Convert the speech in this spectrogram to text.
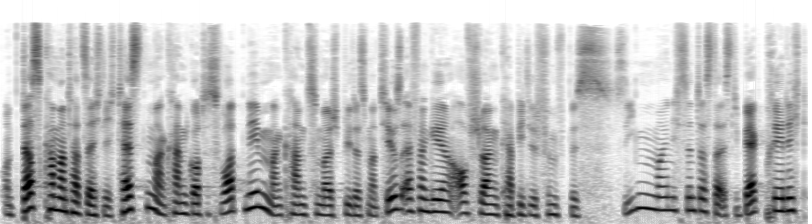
Und das kann man tatsächlich testen. Man kann Gottes Wort nehmen. Man kann zum Beispiel das Matthäusevangelium aufschlagen, Kapitel 5 bis 7, meine ich, sind das. Da ist die Bergpredigt.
